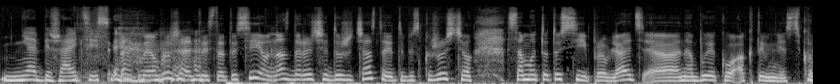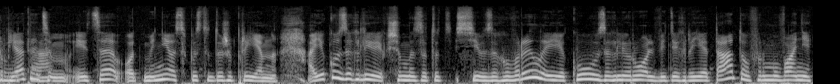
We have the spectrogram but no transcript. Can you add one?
не обіжайтесь. Так, не ображайтесь татусі. У нас, до речі, дуже часто, я тобі скажу, що саме татусі проявляють е, неабияку активність Круто. по п'ятницям, і це от мені особисто дуже приємно. А яку взагалі, якщо ми за татусів заговорили, яку взагалі роль відіграє тато у формуванні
